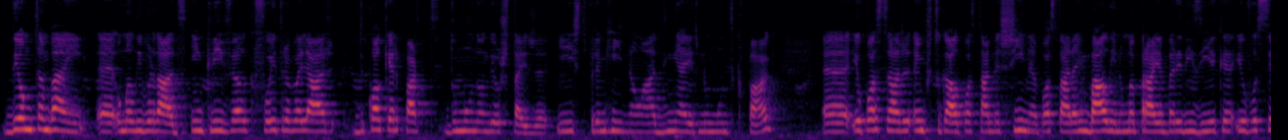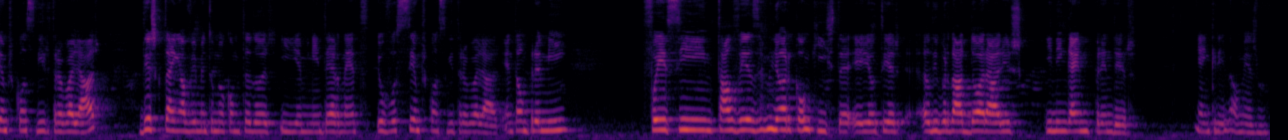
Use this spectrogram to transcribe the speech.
deu-me também uh, uma liberdade incrível que foi trabalhar de qualquer parte do mundo onde eu esteja. E isto para mim não há dinheiro no mundo que pague. Uh, eu posso estar em Portugal, posso estar na China, posso estar em Bali, numa praia paradisíaca, eu vou sempre conseguir trabalhar. Desde que tenha, obviamente, o meu computador e a minha internet, eu vou sempre conseguir trabalhar. Então, para mim, foi assim, talvez a melhor conquista é eu ter a liberdade de horários e ninguém me prender. É incrível mesmo.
